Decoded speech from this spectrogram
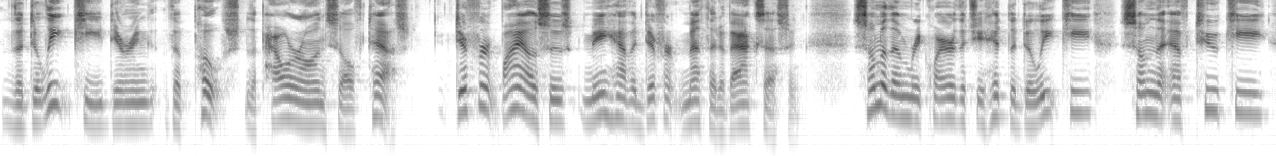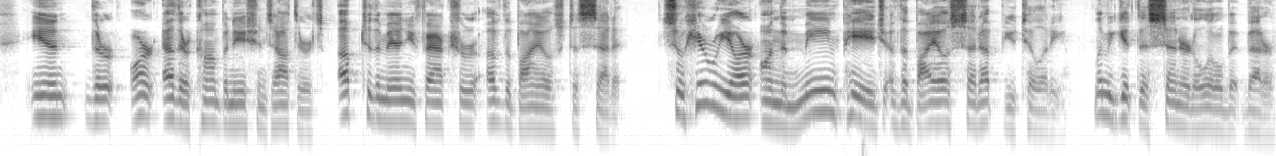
the delete key during the post, the power on self-test different BIOSes may have a different method of accessing. Some of them require that you hit the delete key, some the F2 key, and there are other combinations out there. It's up to the manufacturer of the BIOS to set it. So here we are on the main page of the BIOS setup utility. Let me get this centered a little bit better.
